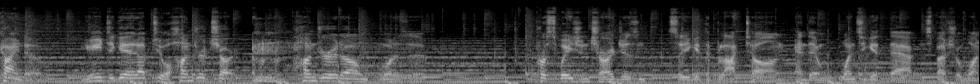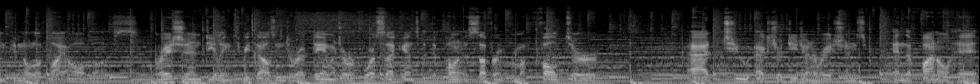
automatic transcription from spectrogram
kind of. You need to get up to 100 char 100 um what is it? Persuasion charges so you get the Black Tongue, and then once you get that, the special one can nullify all buffs. Duration, dealing 3000 direct damage over 4 seconds. If the opponent is suffering from a falter, add 2 extra degenerations, and the final hit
